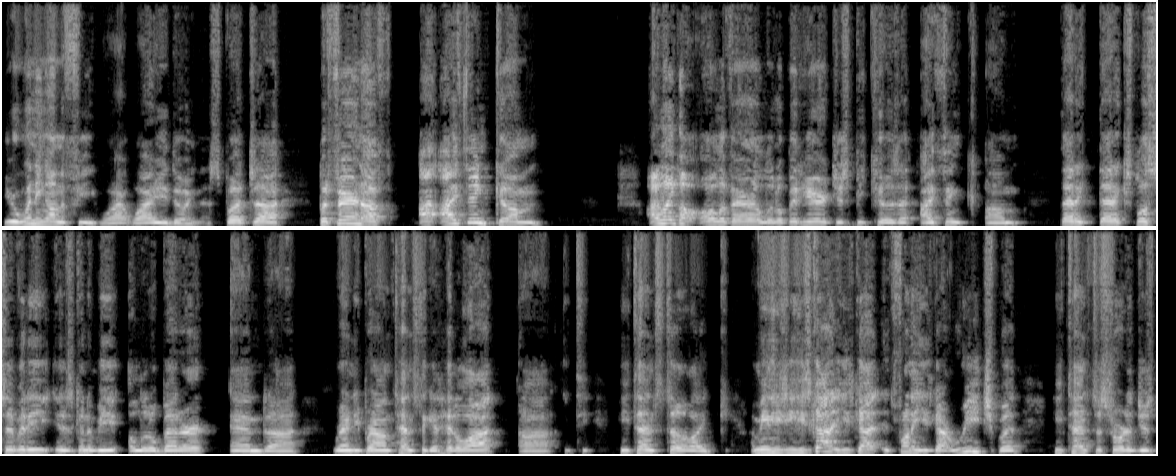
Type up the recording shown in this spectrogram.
you're winning on the feet. Why why are you doing this? But uh, but fair enough. I, I think um, I like O- Oliveira a little bit here, just because I, I think um, that that explosivity is going to be a little better, and uh, Randy Brown tends to get hit a lot. Uh, he, tends to like. I mean, he's he's got it, he's got. It's funny, he's got reach, but he tends to sort of just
